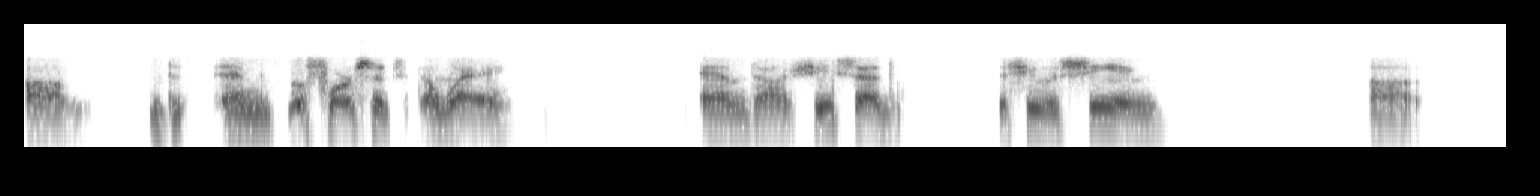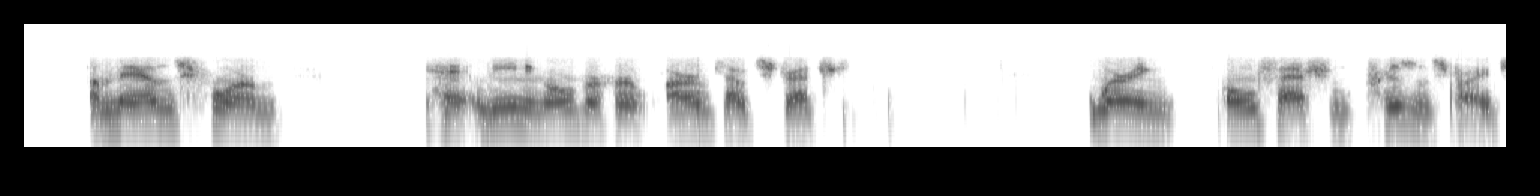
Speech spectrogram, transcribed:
um, and force it away. And uh, she said that she was seeing uh, a man's form ha- leaning over her, arms outstretched, wearing old fashioned prison stripes,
